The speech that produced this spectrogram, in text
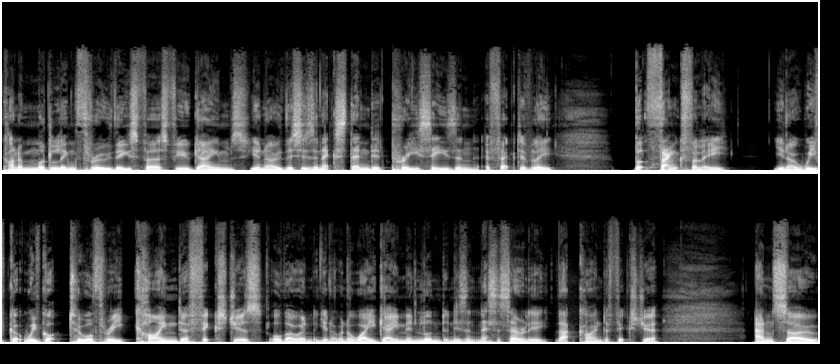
kind of muddling through these first few games. You know, this is an extended preseason, effectively. But thankfully, you know we've got we've got two or three kinder fixtures. Although you know an away game in London isn't necessarily that kind of fixture, and so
